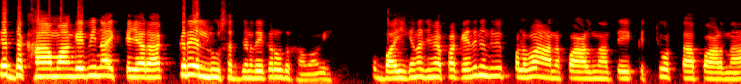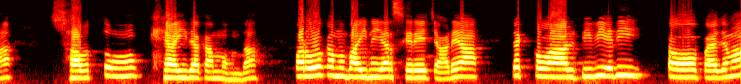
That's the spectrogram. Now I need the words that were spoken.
ਤੇ ਦਿਖਾਵਾਂਗੇ ਵੀ ਨਾ ਇੱਕ ਯਾਰ ਘਰੇਲੂ ਸੱਜਣ ਦੇ ਘਰੋਂ ਦਿਖਾਵਾਂਗੇ। ਉਹ ਬਾਈ ਕਹਿੰਦਾ, ਜਿਵੇਂ ਆਪਾਂ ਕਹਿੰਦੇ ਨਹੀਂ ਹੁੰਦੇ ਵੀ ਪਹਿਲਵਾਨ ਪਾਲਣਾ ਤੇ ਇੱਕ ਝੋਟਾ ਪਾਲਣਾ ਸਭ ਤੋਂ ਖਿਆਈ ਦਾ ਕੰਮ ਹੁੰਦਾ। ਪਰ ਉਹ ਕੰਮ ਬਾਈ ਨੇ ਯਾਰ ਸਿਰੇ ਚਾੜਿਆ ਤੇ ਕੁਆਲਿਟੀ ਵੀ ਇਹਦੀ ਟੌਪ ਹੈ, ਜਮਾ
